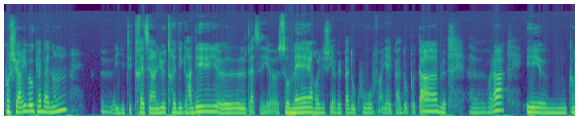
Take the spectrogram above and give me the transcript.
quand je suis arrivée au cabanon. Il était très, c'est un lieu très dégradé, assez sommaire. Il n'y avait pas d'eau, enfin il n'y avait pas d'eau potable, voilà. Et euh, quand,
